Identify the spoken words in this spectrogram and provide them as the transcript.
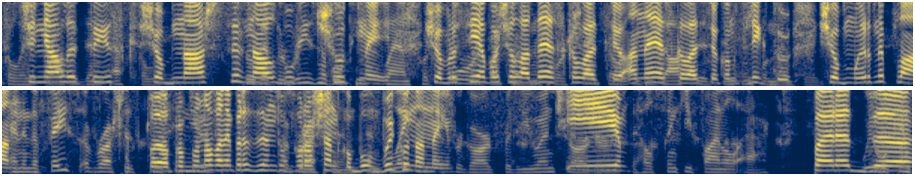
зчиняли тиск, щоб наш сигнал був чутний, щоб Росія почала деескалацію, а не ескалацію конфлікту, щоб мирний план пропонований президентом Порошенко був виконаний. І перед е,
